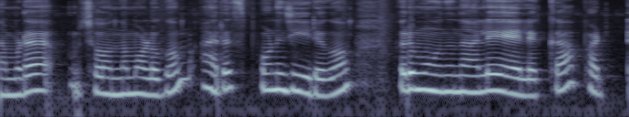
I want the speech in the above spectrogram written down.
നമ്മുടെ ചുവന്ന മുളകും അര സ്പൂൺ ജീരകവും ഒരു മൂന്ന് നാല് ഏലക്ക പട്ട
